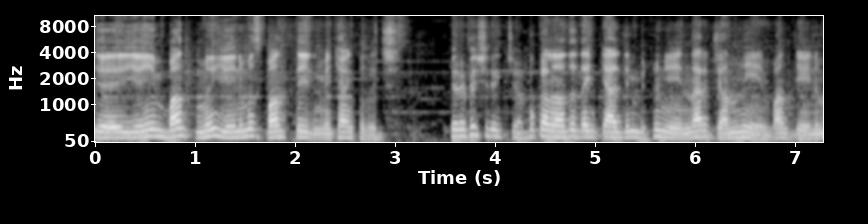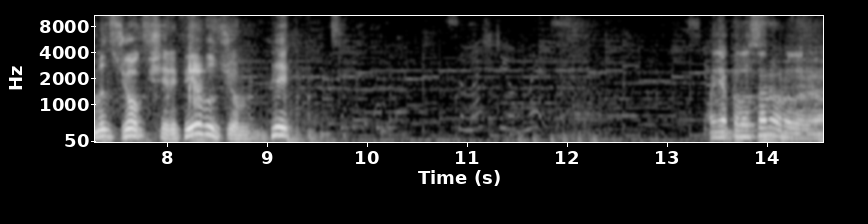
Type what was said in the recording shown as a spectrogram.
Ee, yayın bant mı? Yayınımız bant değil. Mekan kılıç. Şerefe çilekçiğim. Bu kanalda denk geldiğim bütün yayınlar canlı yayın. Bant yayınımız yok. Şerefe Yavuzcuğum. Tık. Lan yakalasana oraları.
